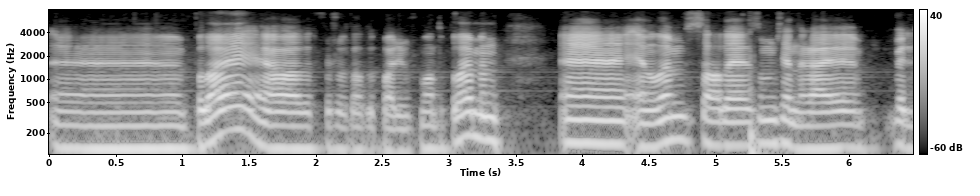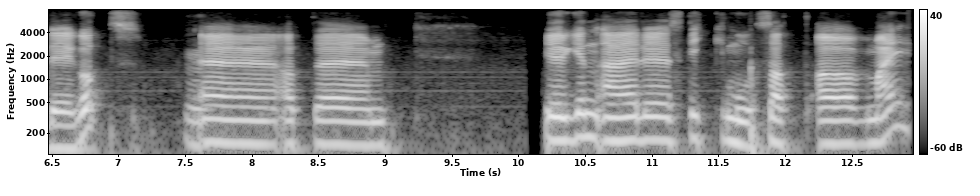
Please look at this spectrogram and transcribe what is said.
eh, på deg. Jeg har for hatt et par informanter på deg, men eh, en av dem sa det som kjenner deg veldig godt. Mm. Eh, at eh, Jørgen er eh, stikk motsatt av meg.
